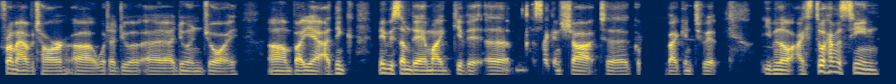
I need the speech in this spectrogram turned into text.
from Avatar, uh, which I do uh, I do enjoy. Um, but yeah, I think maybe someday I might give it a, mm-hmm. a, second shot to go back into it, even though I still haven't seen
